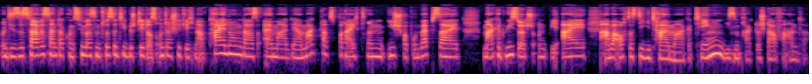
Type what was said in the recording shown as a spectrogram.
Und dieses Service Center Consumer Centricity besteht aus unterschiedlichen Abteilungen. Da ist einmal der Marktplatzbereich drin, E-Shop und Website, Market Research und BI, aber auch das Digital Marketing. Die sind praktisch da verankert.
